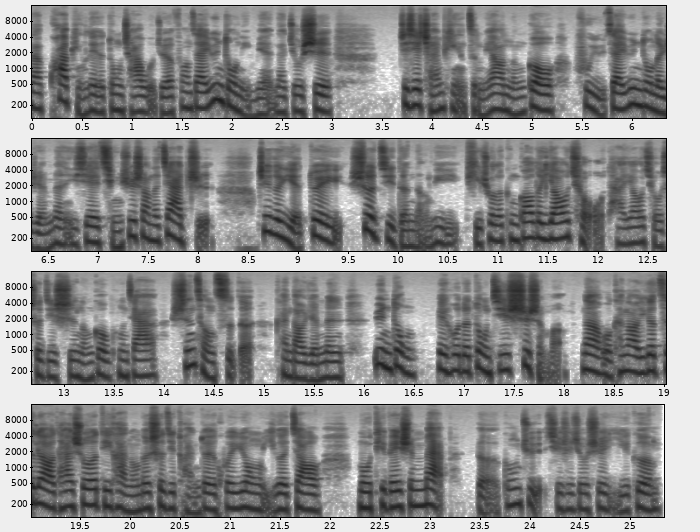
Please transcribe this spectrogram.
那跨品类的洞察，我觉得放在运动里面，那就是这些产品怎么样能够赋予在运动的人们一些情绪上的价值。这个也对设计的能力提出了更高的要求。它要求设计师能够更加深层次的看到人们运动。背后的动机是什么？那我看到一个资料，他说迪卡侬的设计团队会用一个叫 Motivation Map 的工具，其实就是一个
